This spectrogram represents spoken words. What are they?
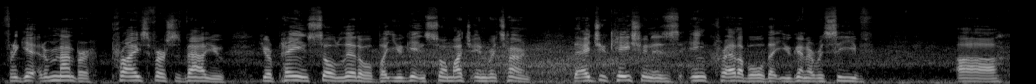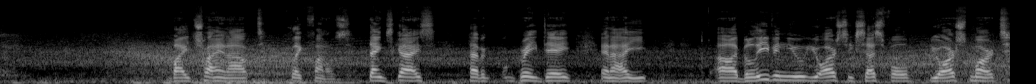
Forget, remember, price versus value. You're paying so little, but you're getting so much in return. The education is incredible that you're gonna receive uh, by trying out ClickFunnels. Thanks guys, have a great day. And I, Uh, I believe in you, you are successful, you are smart,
